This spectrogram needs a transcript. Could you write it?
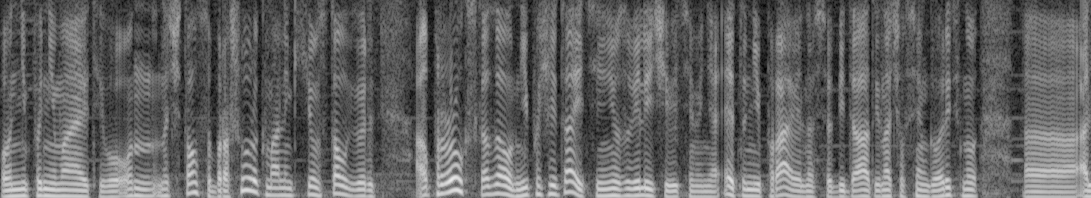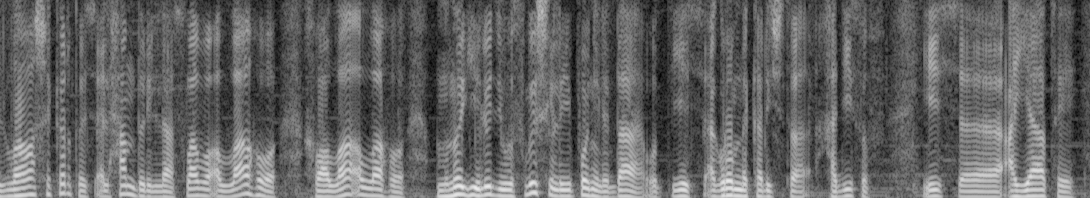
он не понимает его. Он начитался брошюрок маленьких, и он стал и говорит, а пророк сказал, не почитайте, не возвеличивайте меня, это неправильно, все, бедат. И начал всем говорить, ну, э, Аллах шикар, то есть, альхамдулилля, слава Аллаху, хвала Аллаху. Многие люди услышали и поняли, да, вот есть огромное количество хадисов, есть аяты, Э,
